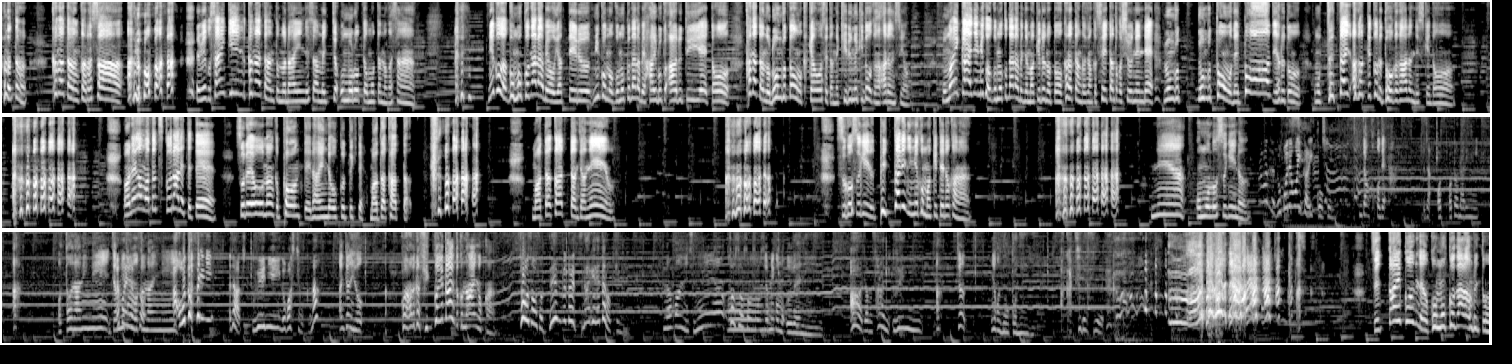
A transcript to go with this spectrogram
かなたん、かなたんからさ、あの え、みこ最近かなたんとの LINE でさ、めっちゃおもろって思ったのがさ、ミコが五目並べをやっている、ミコの五目並べ敗北 RTA と、かなたんのロングトーンを掛け合わせたね、切り抜き動画があるんすよ。もう毎回ね、ミコが五目並べで負けるのと、かなたんがなんか生誕とか周年で、ロング、ロングトーンをね、ポーってやると、もう絶対上がってくる動画があるんですけど、あれがまた作られてて、それをなんかポンって LINE で送ってきて、また勝った。また勝ったんじゃねえよ。すごすぎる。ぴったりにミコ負けてるから。ねえ、おもろすぎる。どこでもいいから1個置くじゃあ、ここで。じゃあおお隣にお隣に。じゃあ、あこれミコのお隣に。あお隣にあじゃあ上に伸ばしちゃおうかなあ、じゃあよ。あこれあれか、ひっくり返るとかないのか。そうそうそう全部とつなげれたら OK なのなるほどですね。そうそうそうそうじゃあ、ミコも上に。ああじゃあもうさらに上にじゃあ、ミコ横に。あ勝ちです絶対来んだよ、五目並べと。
